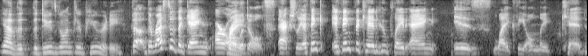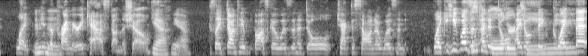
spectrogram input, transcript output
Yeah, the the dude's going through puberty. The the rest of the gang are all Right. adults. Actually, I think I think the kid who played Aang is like the only kid like in the Mhm. primary cast on the show. Yeah. Yeah. Because like Dante Basco was an adult, Jack DeSena wasn't like he wasn't Like an an adult. older I don't think teen, quite maybe? that.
